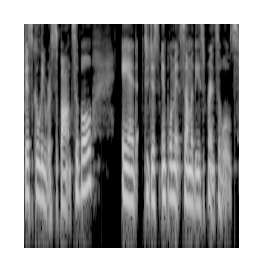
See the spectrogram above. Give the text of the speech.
fiscally responsible and to just implement some of these principles?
